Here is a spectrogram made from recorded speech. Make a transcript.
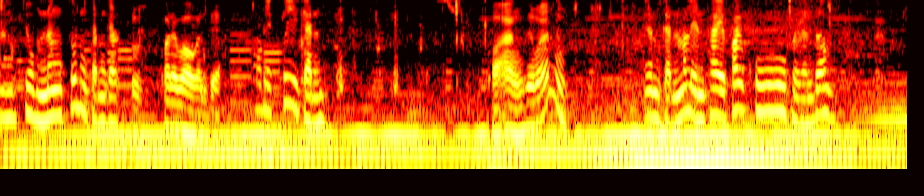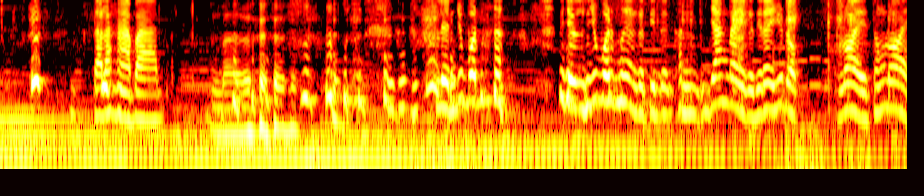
นั่งจุ่มนั่งซุ่มกันกันอืมพอได้บอกกันเจ้ะเขาได้คุยกัน ขออ่างคือมั้งเล่นกันมาเล่นไพ่พ่อยครูเหมือนกันต้องแต่ละหาบาทเบอร์เล่นอยู่บนเล่นอยู่บนเมืองก็สิได้คันย่างใดก็สิได้อยู่ดอกร้อยสองร้อย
